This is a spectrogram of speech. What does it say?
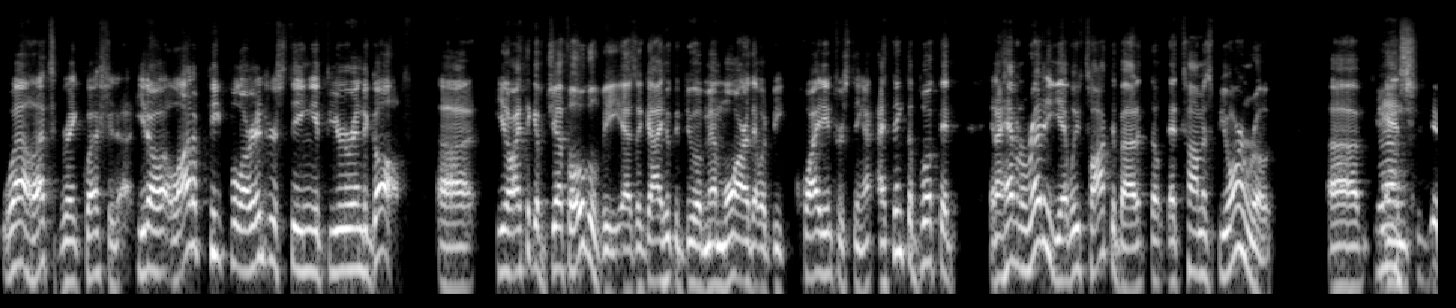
Well, that's a great question. Uh, you know, a lot of people are interesting if you're into golf. Uh, you know, I think of Geoff Ogilvy as a guy who could do a memoir that would be quite interesting. I, I think the book that, and I haven't read it yet. We've talked about it that, Thomas Bjorn wrote. Uh, yes. And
